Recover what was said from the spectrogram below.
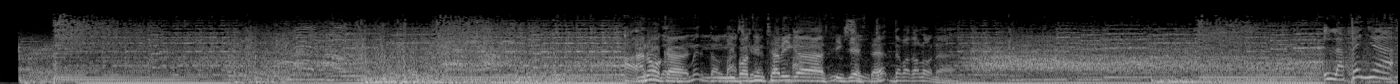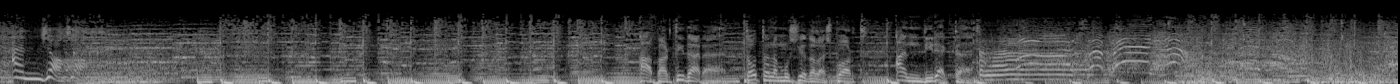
Ah, no, que li posin Xavi que estic gest, eh? de Badalona. La penya en joc. A partir d'ara, tota l'emoció de l'esport en directe.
